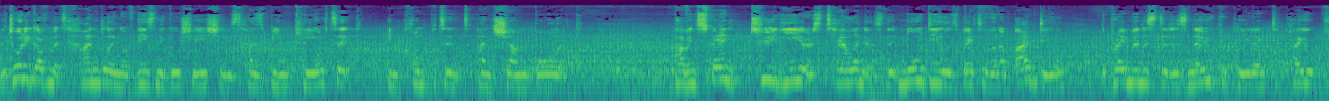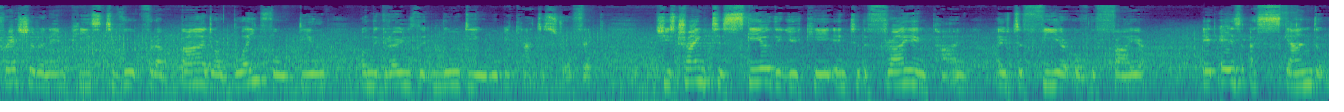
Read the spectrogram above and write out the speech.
The Tory government's handling of these negotiations has been chaotic, incompetent, and shambolic. Having spent two years telling us that no deal is better than a bad deal, the Prime Minister is now preparing to pile pressure on MPs to vote for a bad or blindfold deal on the grounds that no deal will be catastrophic. She's trying to scare the UK into the frying pan out of fear of the fire. It is a scandal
